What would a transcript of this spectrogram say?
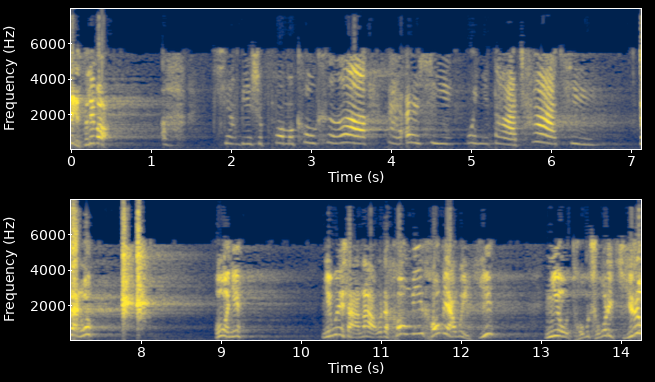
睡死的吧！啊，想必是婆母口渴，带儿媳为你打茶去。站住！我问你，你为啥拿我这好米好面喂鸡？你又偷吃我的鸡肉，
